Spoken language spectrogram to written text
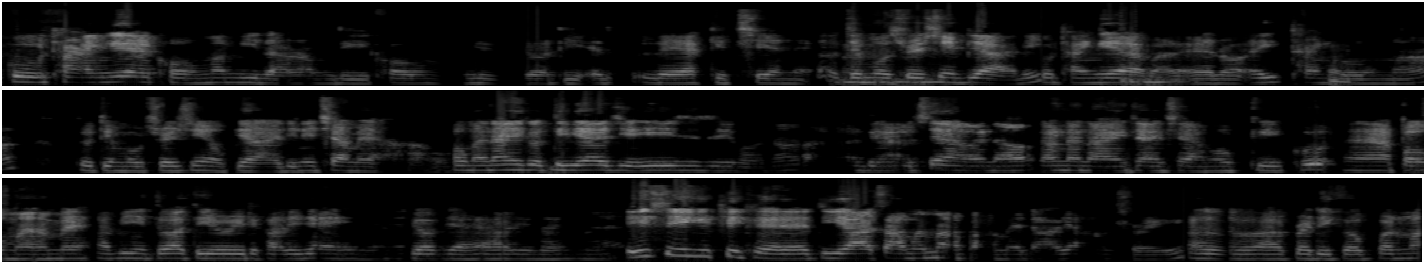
အခုထိုင်ခဲ့ခုံမမိတာတော့မဒီခုံပြီးတော့ဒီ layer kitchen နဲ့ demonstration ပြရတယ်ကိုထိုင်ခဲ့ရပါတယ်အဲ့တော့အဲ့ထိုင်ခုံမှာ သူ demonstration ကိုပြရတယ်ဒီနေ့ချက်မဲ့ဟာပုံမှန်တိုင်းကိုတရားကြည့်အေးစီစီပေါ့နော်ဒီအချက်အောင်တော့နောက်နှစ်နိုင်ချင်ချင် okay good အဲပုံမှန်ပဲအပြင်တော့ theory တခါလေးတိုင်းပြောပြရရတယ်နိုင်မယ် AC ဖြစ်ခဲ့တဲ့ဒီအားဆောင်မမှာပါမယ်ဒါရအောင်ဆိုရင်အဲ practical ပထမ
